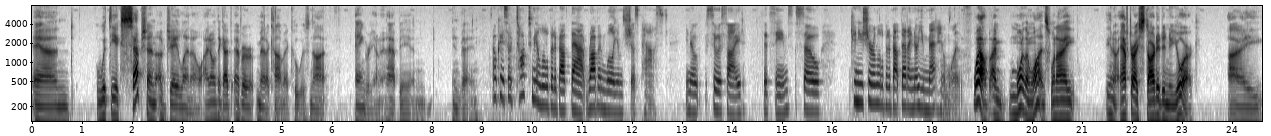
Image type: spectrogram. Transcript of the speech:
and with the exception of Jay Leno, I don't think I've ever met a comic who was not angry and unhappy and in pain. Okay, so talk to me a little bit about that. Robin Williams just passed, you know, suicide, it seems. So, can you share a little bit about that? I know you met him once. Well, I'm more than once. When I, you know, after I started in New York, I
